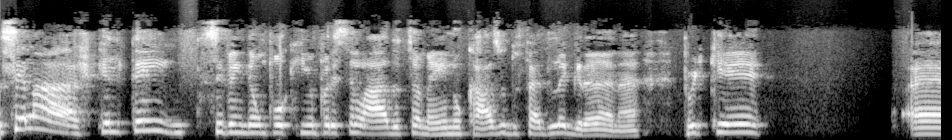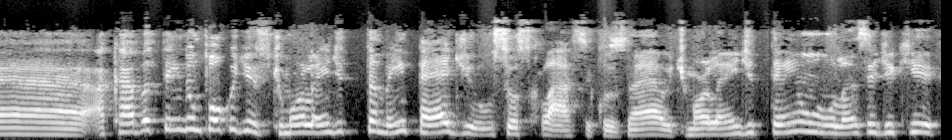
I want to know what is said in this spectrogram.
sei lá, acho que ele tem que se vender um pouquinho por esse lado também, no caso do Fed Legrand, né? Porque é, acaba tendo um pouco disso. Tomorrowland também pede os seus clássicos, né? O Tomorrowland tem um lance de que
